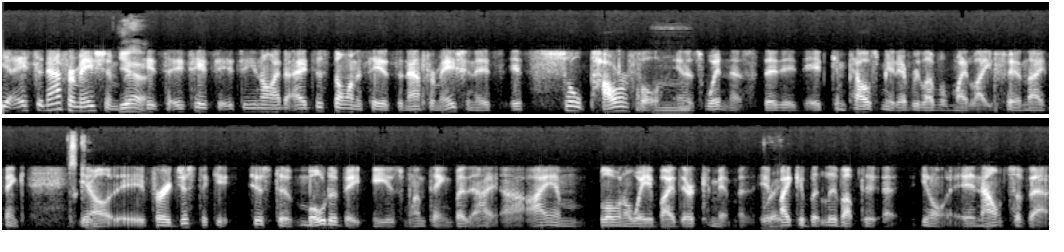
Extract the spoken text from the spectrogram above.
Yeah it's an affirmation but Yeah. it's it's it's it's you know i i just don't want to say it's an affirmation it's it's so powerful Mm. in its witness that it it compels me at every level of my life and i think It's you good. know for it just to just to motivate me is one thing but i i am blown away by their commitment if Right. i could but live up to uh, you know an ounce of that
